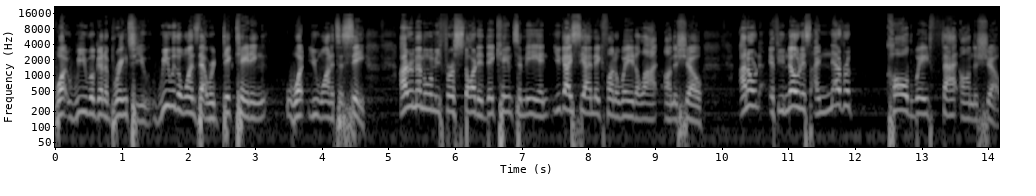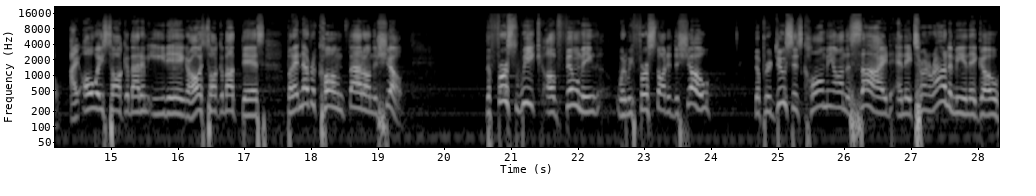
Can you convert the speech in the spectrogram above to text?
what we were going to bring to you. We were the ones that were dictating what you wanted to see. I remember when we first started, they came to me, and you guys see I make fun of Wade a lot on the show. I don't, if you notice, I never called Wade fat on the show. I always talk about him eating, or always talk about this, but I never call him fat on the show. The first week of filming, when we first started the show, the producers call me on the side and they turn around to me and they go,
